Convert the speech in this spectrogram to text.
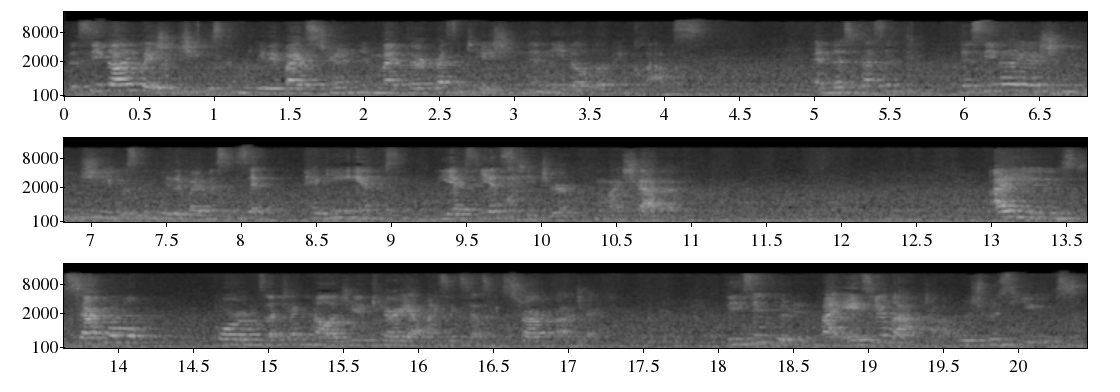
This evaluation sheet was completed by a student in my third presentation in the adult living class. And this, this evaluation sheet was completed by Mrs. Peggy Anderson, the FCS teacher whom I shadowed. Several forms of technology to carry out my Successful STAR project. These included my Acer laptop, which was used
